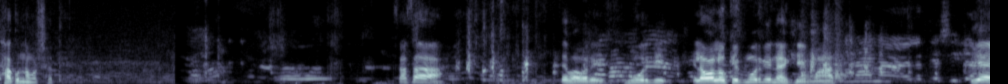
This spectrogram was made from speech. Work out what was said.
থাকুন আমার সাথে। চাচা এ বাবা রে মুরগি এলা অলৌকিক মুরগি নাকি? মাছ ইয়ে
